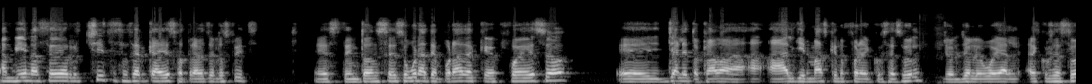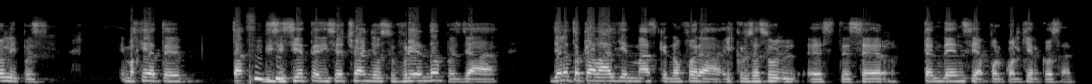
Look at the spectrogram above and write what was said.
también hacer chistes acerca de eso a través de los tweets. Este, entonces hubo una temporada que fue eso. Eh, ya le tocaba a, alguien más que no fuera el Cruz Azul. Yo, yo le voy al, Cruz Azul y pues imagínate 17, 18 años sufriendo, pues ya, ya le tocaba a alguien más que no fuera el Cruz Azul este, ser tendencia por cualquier cosa.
